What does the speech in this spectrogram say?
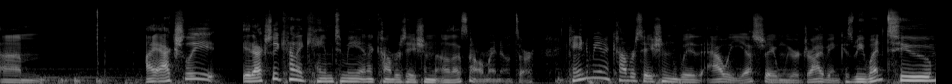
um I actually it actually kind of came to me in a conversation. Oh, that's not where my notes are. Came to me in a conversation with Aoi yesterday when we were driving because we went to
